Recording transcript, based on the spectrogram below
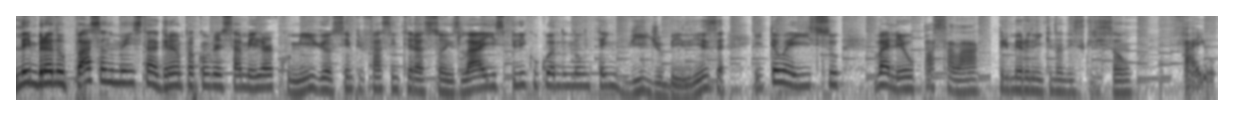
Lembrando, passa no meu Instagram para conversar melhor comigo, eu sempre faço interações lá e explico quando não tem vídeo, beleza? Então é isso, valeu, passa lá, primeiro link na descrição, falhou!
